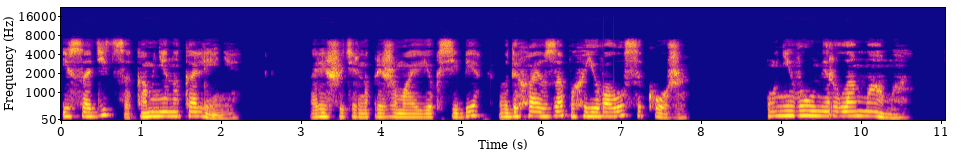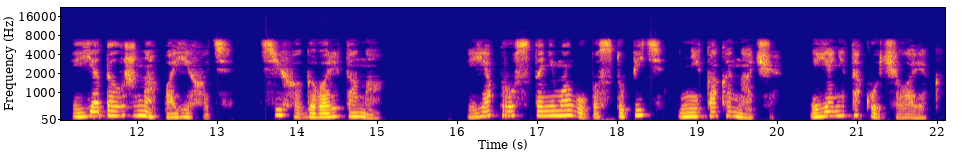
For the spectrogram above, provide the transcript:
и садится ко мне на колени. Решительно прижимаю ее к себе, вдыхаю запах ее волос и кожи. У него умерла мама. «Я должна поехать», — тихо говорит она. «Я просто не могу поступить никак иначе. Я не такой человек».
